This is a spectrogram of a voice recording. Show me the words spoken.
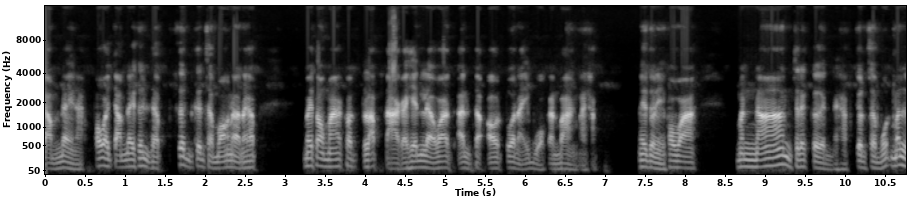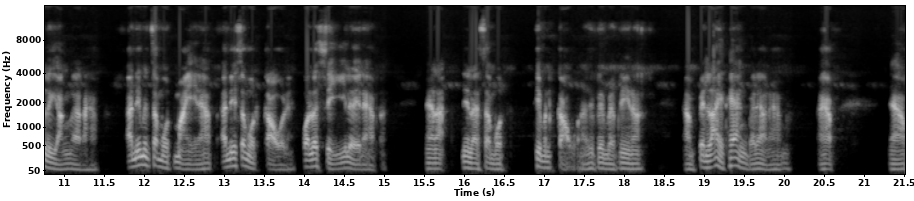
จำได้นะเพราะว่าจำได้ขึ้นแบบขึ้นขึ้นสมองแล้วนะครับ ไม่ต้องมาก็รับตาก็เห็นแล้วว่า อันจะเอาตัวไหนบวกกันบ้างนะครับ ในตัวนี้เพราะว่ามันนานจะได้เกินนะครับ จนสมุดมันเหลืองแล้วนะครับ อันนี้เป็นสมุดใหม่นะครับ อันนี้สมุดเก่าเลยคนละสีเลยนะครับนี่แหละนี่แหละสมุดที่มันเก่านะจะเป็นแบบนี้เนาะเป็นไล่แท่งไปแล้วนะครับนะครับนะครับ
